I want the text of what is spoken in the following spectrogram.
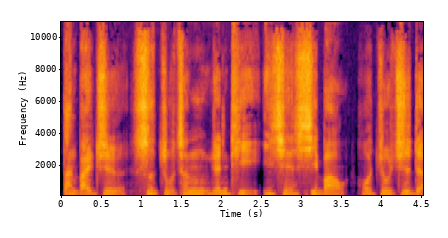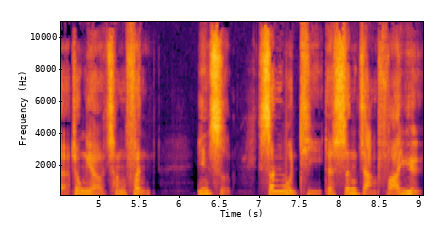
蛋白质是组成人体一切细胞和组织的重要成分，因此生物体的生长发育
